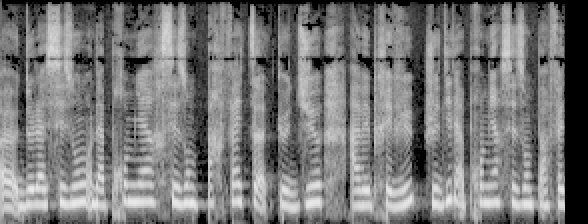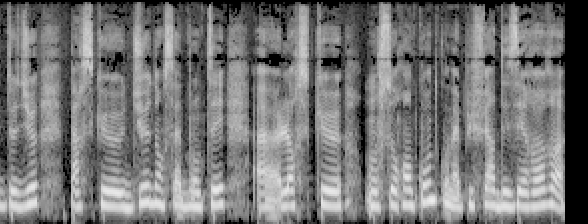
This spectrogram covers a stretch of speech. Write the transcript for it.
euh, de la saison, la première saison parfaite que Dieu avait prévue. Je dis la première saison parfaite de Dieu parce que Dieu, dans sa bonté, euh, lorsque on se rend compte qu'on a pu faire des erreurs,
